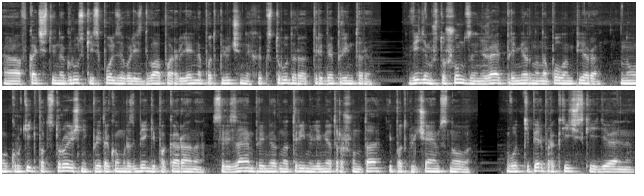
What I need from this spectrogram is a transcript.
А в качестве нагрузки использовались два параллельно подключенных экструдера 3D принтера. Видим, что шунт занижает примерно на пол ампера, но крутить подстроечник при таком разбеге пока рано. Срезаем примерно 3 мм шунта и подключаем снова. Вот теперь практически идеально.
